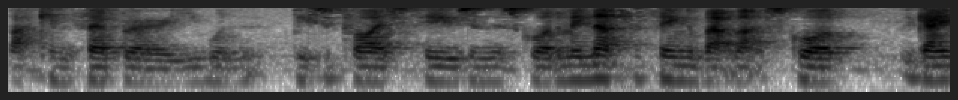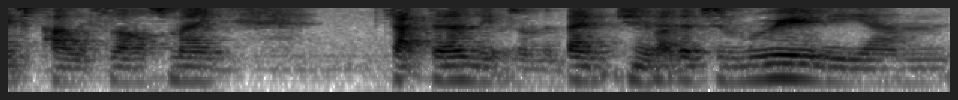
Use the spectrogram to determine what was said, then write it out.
back in February. You wouldn't be surprised if he was in the squad. I mean, that's the thing about that squad against Palace last May. Zach Dearnley was on the bench. Yeah. Like, there were some really um,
